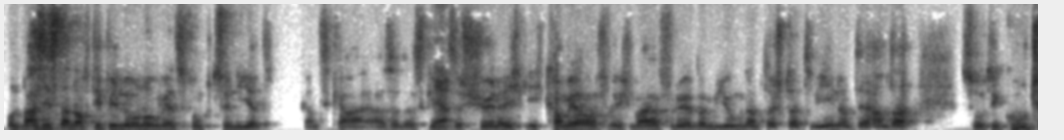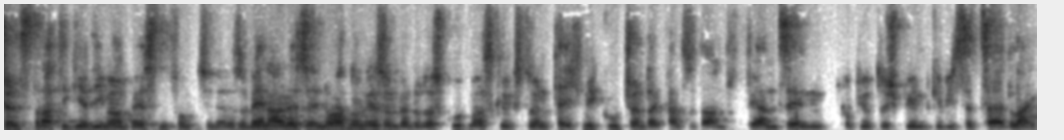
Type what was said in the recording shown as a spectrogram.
und was ist dann auch die Belohnung, wenn es funktioniert? Ganz klar. Also das gibt es ja. das Schöne. Ich, ich komme ja auf, ich war ja früher beim Jugendamt der Stadt Wien und die haben da so die Gutscheinstrategie, die immer am besten funktioniert. Also wenn alles in Ordnung ist und wenn du das gut machst, kriegst du einen Technikgutschein, da kannst du dann Fernsehen, Computer spielen, gewisse Zeit lang.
